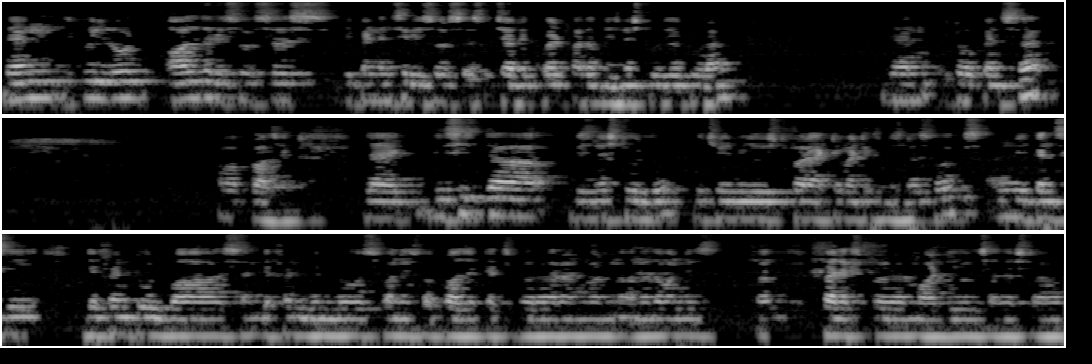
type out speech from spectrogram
Then it will load all the resources dependency resources which are required for the business studio to run. Then it opens the our project like this is the business studio which will be used for Active Matrix business works. And you can see different toolbars and different windows. One is for project explorer and one another one is for file explorer modules other stuff.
